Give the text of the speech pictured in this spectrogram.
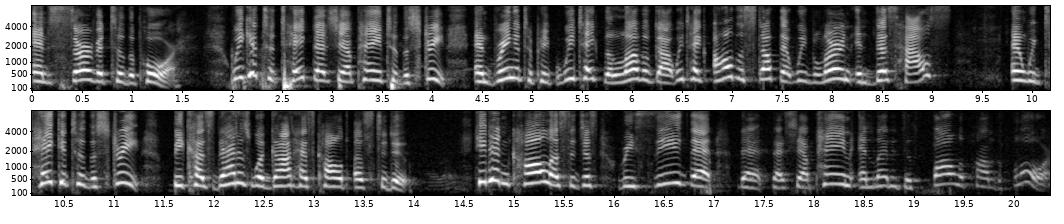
and serve it to the poor. We get to take that champagne to the street and bring it to people. We take the love of God, we take all the stuff that we've learned in this house, and we take it to the street because that is what God has called us to do. He didn't call us to just receive that, that, that champagne and let it just fall upon the floor.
